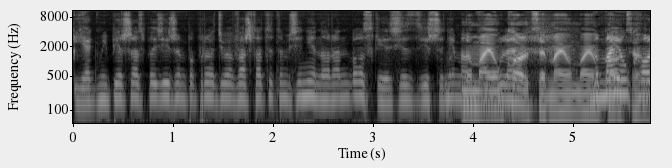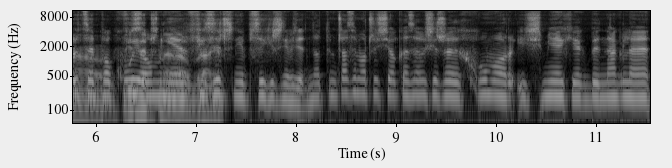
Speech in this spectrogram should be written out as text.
I jak mi pierwszy raz powiedzieli, żebym poprowadziła warsztaty, to myślę, nie no, ran boskie, ja się jeszcze nie mam No mają ogóle... kolce, mają, mają no mają kolce, kolce, na, pokują mnie fizycznie, psychicznie. No tymczasem oczywiście okazało się, że humor i śmiech jakby nagle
